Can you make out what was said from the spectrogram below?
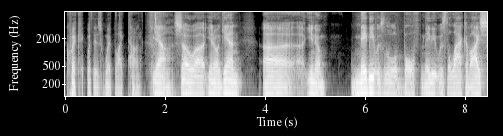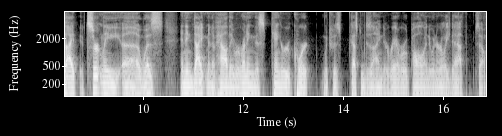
quick with his whip like tongue. Yeah. So uh, you know, again, uh, you know, maybe it was a little of both. Maybe it was the lack of eyesight. It certainly uh, was an indictment of how they were running this kangaroo court, which was custom designed to railroad Paul into an early death. So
